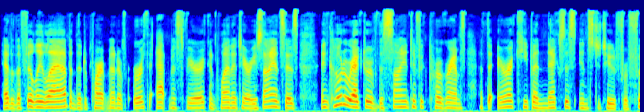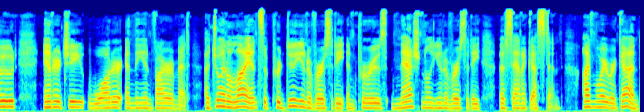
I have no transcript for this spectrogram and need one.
head of the Filley Lab in the Department of Earth, Atmospheric, and Planetary Sciences, and co director of the scientific programs at the Arequipa Nexus Institute for Food, Energy, Water, and the Environment, a joint alliance of Purdue University and Peru's National University of San Agustin. I'm Moira Gunn.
